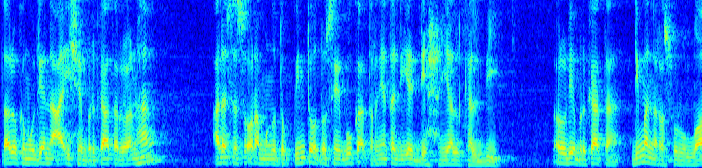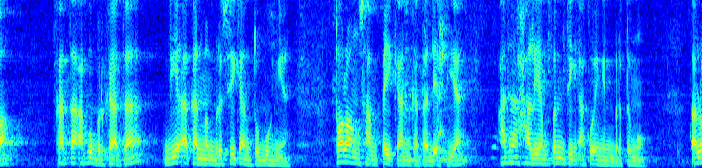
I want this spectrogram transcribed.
lalu kemudian Aisyah berkata, "Anha, ada seseorang mengetuk pintu atau saya buka ternyata dia dihyal kalbi. Lalu dia berkata, di mana Rasulullah? Kata aku berkata, dia akan membersihkan tubuhnya. Tolong sampaikan, kata Dihya, ada hal yang penting aku ingin bertemu. Lalu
